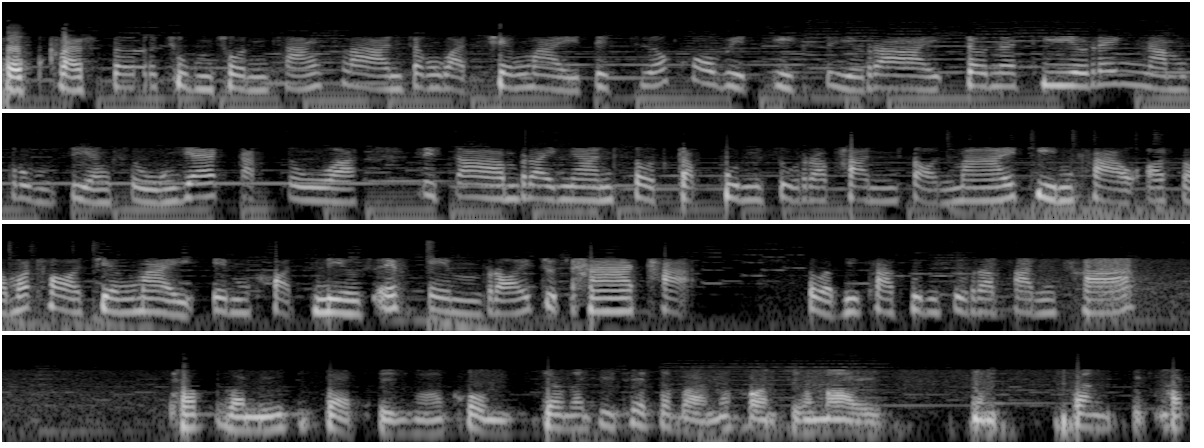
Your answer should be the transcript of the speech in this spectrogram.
พบคลัสเตอร์ชุมชนช้างคลานจังหวัดเชียงใหม่ ติดเชื้อโควิดอีก 4 ราย เจ้าหน้าที่เร่งนำกลุ่มเสี่ยงสูงแยกกักตัว ติดตามรายงานสดกับคุณสุรพันธ์สอนไม้ทีมข่าวอสมทเชียงใหม่ m c o t News FM 100.5 ค่ะ สวัสดีค่ะคุณสุรพันธ์คะครับวันนี้ 18 สิงหาคม เจ้าหน้าที่เทศบาลนครเชียงใหม่ตั้งจุดคัด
